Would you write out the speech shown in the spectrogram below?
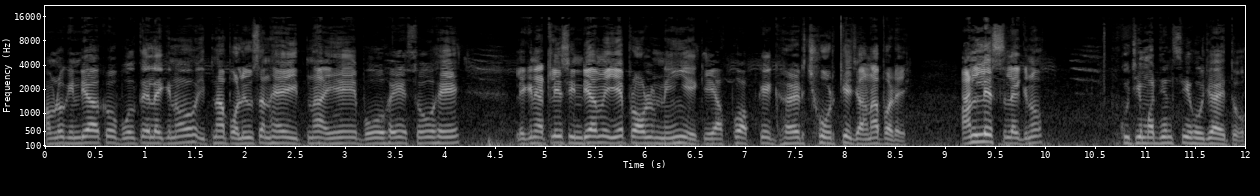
हम लोग इंडिया को बोलते हैं लाइक नो इतना पॉल्यूशन है, इतना ये, वो है सो है। लेकिन एटलीस्ट इंडिया में ये प्रॉब्लम नहीं है कि आपको आपके घर छोड़ के जाना पड़े। अनलेस लाइक नो कुछ इमरजेंसी हो जाए तो।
